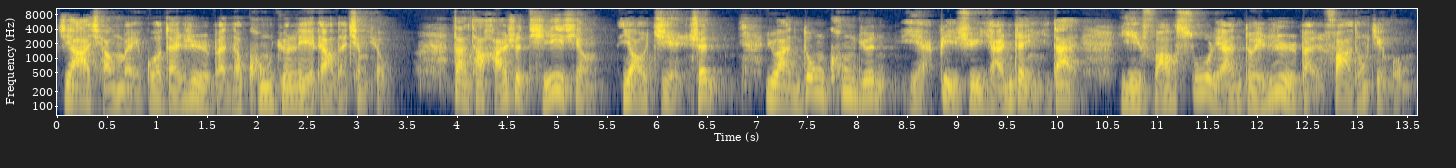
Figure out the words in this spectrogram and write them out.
加强美国在日本的空军力量的请求，但他还是提醒要谨慎，远东空军也必须严阵以待，以防苏联对日本发动进攻。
